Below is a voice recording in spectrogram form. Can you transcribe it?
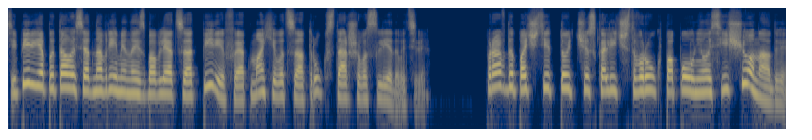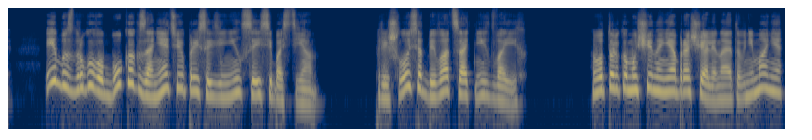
Теперь я пыталась одновременно избавляться от перьев и отмахиваться от рук старшего следователя. Правда, почти тотчас количество рук пополнилось еще на две, ибо с другого бока к занятию присоединился и Себастьян. Пришлось отбиваться от них двоих. Вот только мужчины не обращали на это внимания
